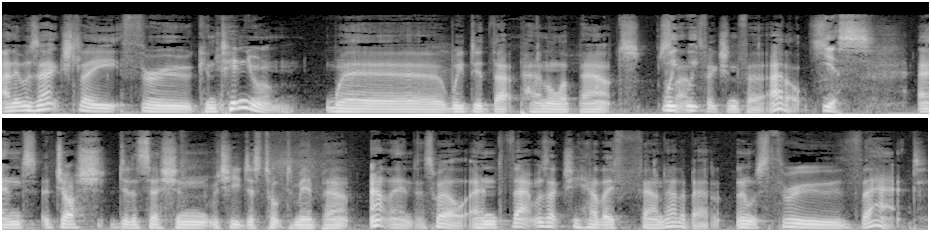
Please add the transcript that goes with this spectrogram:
and it was actually through Continuum where we did that panel about We- science we- fiction for adults. yes. And Josh did a session which he just talked to me about Outland as well, and that was actually how they found out about it, and it was through that.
